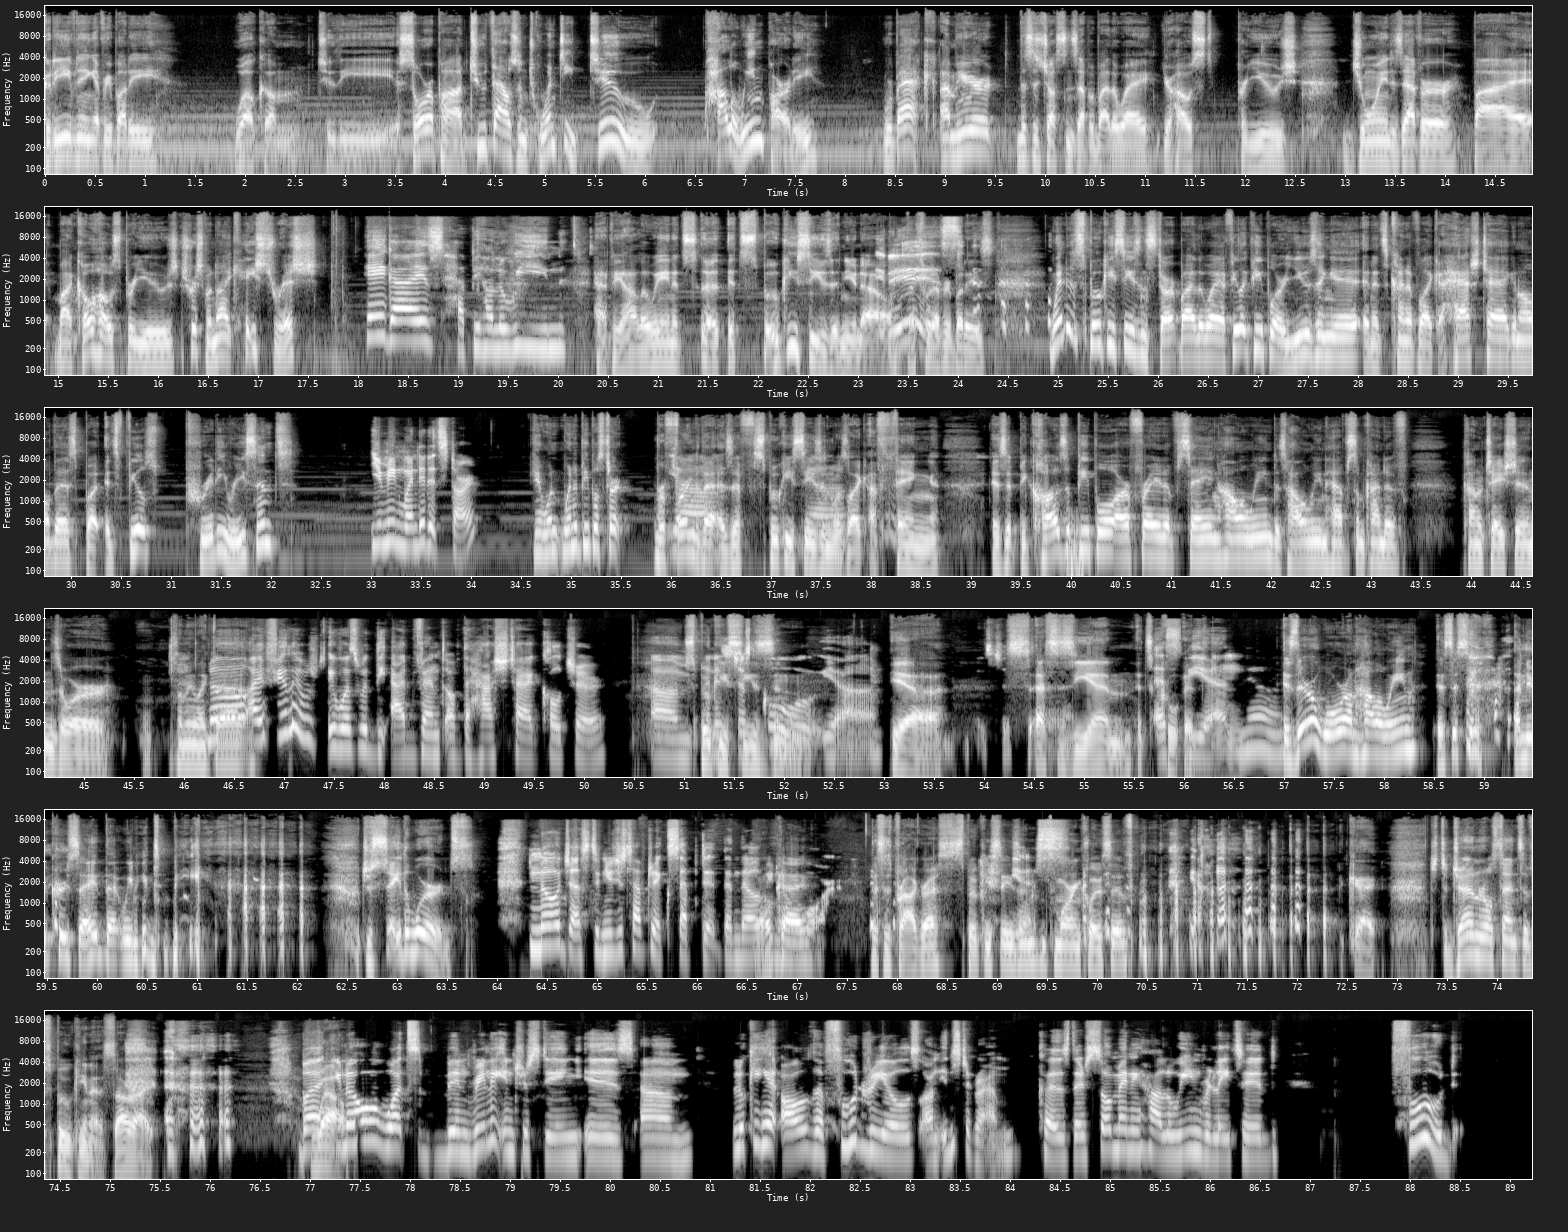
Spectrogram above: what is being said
Good evening, everybody. Welcome to the Sauropod 2022 Halloween party. We're back. I'm here. This is Justin Zeppa, by the way, your host, per usual, joined as ever by my co-host, per usual, Shrishma Naik. Hey, Shrish. Hey guys, happy Halloween. Happy Halloween. It's uh, it's spooky season, you know. It That's what is. everybody's When did spooky season start by the way? I feel like people are using it and it's kind of like a hashtag and all this, but it feels pretty recent. You mean when did it start? Yeah, when when did people start referring to that as if spooky season Yeah. was like a thing? Is it because people are afraid of saying Halloween? Does Halloween have some kind of connotations or something like no, that? No, I feel it was it was with the advent of the hashtag culture. Um and Spooky it's just season. Cool. Yeah. yeah, It's just uh, SZN. It's cool. SZN. Yeah. Is there a war on Halloween? Is this a, a new crusade that we need to be? just say the words. No, Justin, you just have to accept it, then there'll be Okay. no war. This is progress. Spooky season. Yes. It's more inclusive. okay. Just a general sense of spookiness. All right. But Well. you know what's been really interesting is um, looking at all the food reels on Instagram because there's so many Halloween related food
